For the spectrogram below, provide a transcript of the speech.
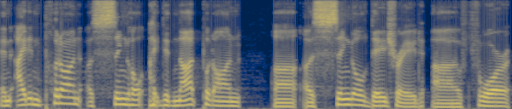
And I didn't put on a single, I did not put on uh, a single day trade uh, for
